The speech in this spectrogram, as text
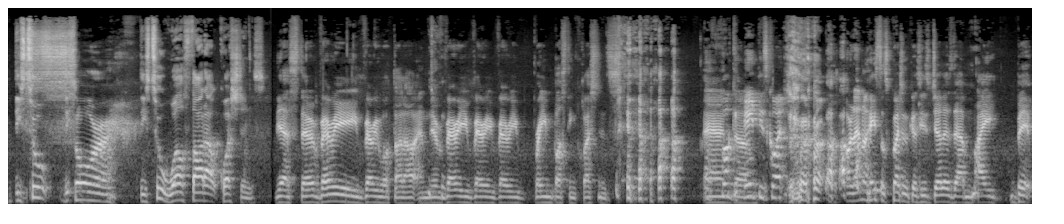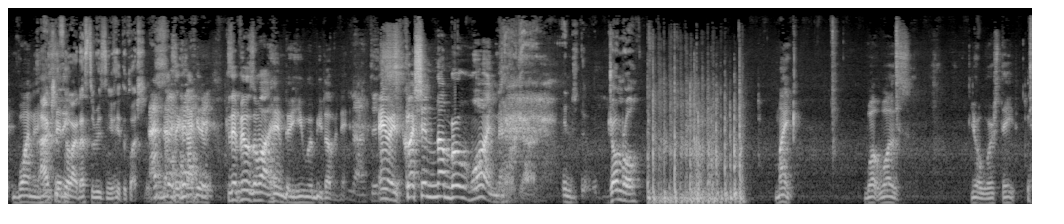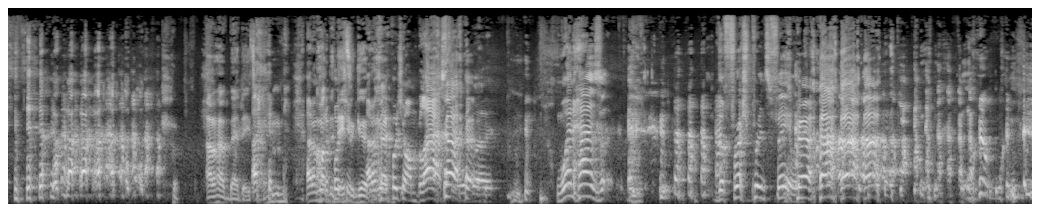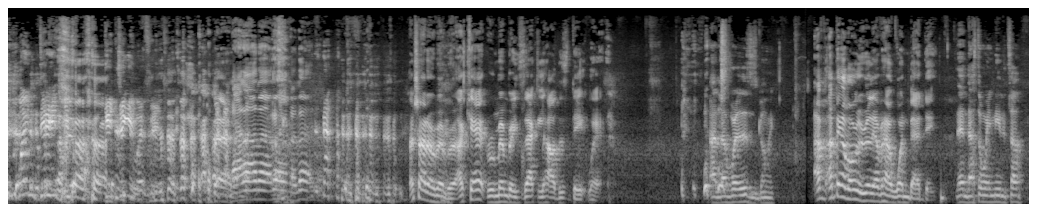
These two, the- sore. these two well thought out questions. Yes, they're very, very well thought out, and they're very, very, very brain busting questions. I And fucking um, hate these questions. Orlando hates those questions because he's jealous that my bit won and I actually didn't. feel like that's the reason you hate the question. and that's exactly because if it was about him, dude, he would be loving it. Nah. Anyways, question number one, In drum roll. Mike, what was your worst date? I don't have bad dates. I don't All mean to put you. good. I don't mean to put you on blast, here, but when has the Fresh Prince failed? when, when didn't you get jiggy with it? Na, na, na, na, na, na. I'm trying to remember. I can't remember exactly how this date went. I love where this is going. I, I think I've only really ever had one bad date. And that's the one you need to tell.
